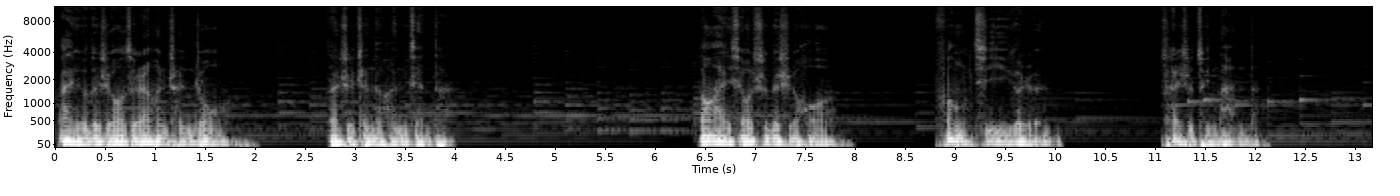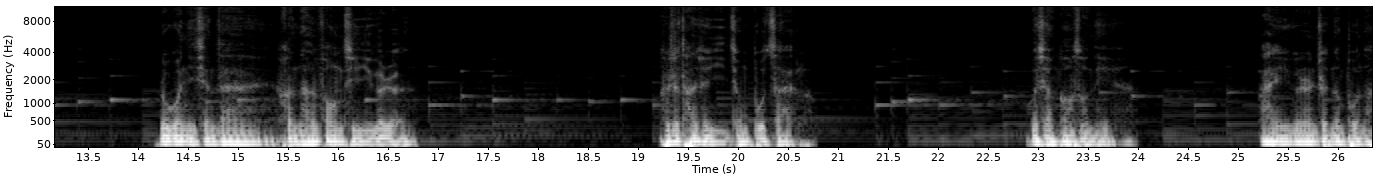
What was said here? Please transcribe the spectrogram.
爱有的时候虽然很沉重，但是真的很简单。当爱消失的时候，放弃一个人才是最难的。如果你现在很难放弃一个人，可是他却已经不在了，我想告诉你，爱一个人真的不难。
